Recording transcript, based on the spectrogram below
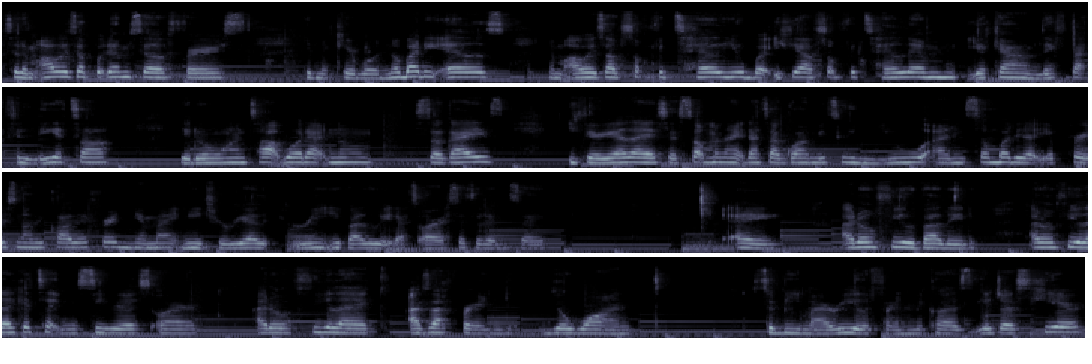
So them always have put themselves first. They don't care about nobody else. Them always have something to tell you, but if you have something to tell them, you can leave that for later. You don't want to talk about that now. So guys, if you realize there's something like that are going between you and somebody that you personally call a friend, you might need to re reevaluate that or say to them, say, hey, I don't feel valid. I don't feel like you take me serious, or I don't feel like as a friend you want to be my real friend because you're just here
